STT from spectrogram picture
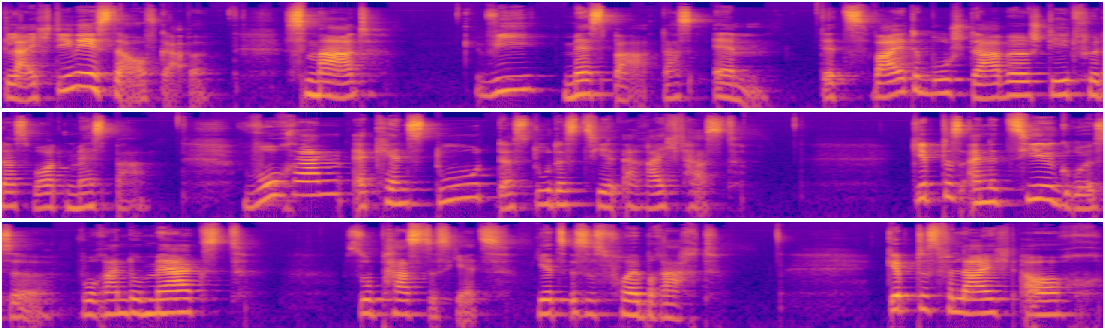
Gleich die nächste Aufgabe. Smart wie messbar, das M. Der zweite Buchstabe steht für das Wort messbar. Woran erkennst du, dass du das Ziel erreicht hast? Gibt es eine Zielgröße, woran du merkst, so passt es jetzt, jetzt ist es vollbracht? Gibt es vielleicht auch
